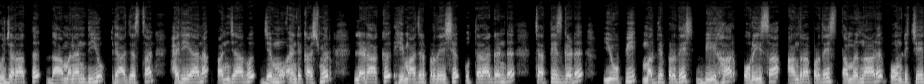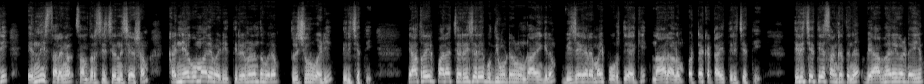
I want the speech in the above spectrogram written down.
Gujarat Daman Diu Rajasthan Haryana Punjab Jammu and Kashmir Ladakh Himachal Pradesh Uttarakhand Chhattisgarh U P Madhya Pradesh Bihar Orissa Andhra Pradesh Tamil Nadu Pondicherry എന്നീ സ്ഥലങ്ങൾ സന്ദർശിച്ചതിന് ശേഷം കന്യാകുമാരി വഴി തിരുവനന്തപുരം തൃശൂർ വഴി തിരിച്ചെത്തി. യാത്രയിൽ പല ചെറിയ ചെറിയ ബുദ്ധിമുട്ടുകൾ ഉണ്ടായെങ്കിലും വിജയകരമായി പൂർത്തിയാക്കി നാലാളും ഒറ്റക്കെട്ടായി തിരിച്ചെത്തി. തിരിച്ചെത്തിയ സംഘത്തിന് വ്യാപാരികളുടെയും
